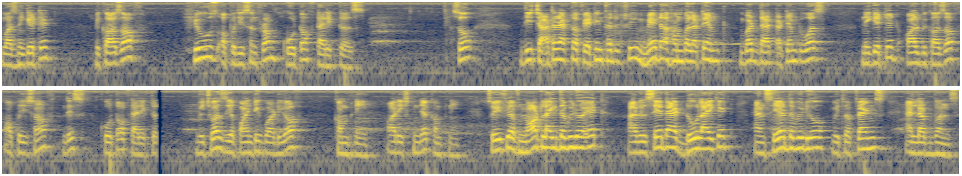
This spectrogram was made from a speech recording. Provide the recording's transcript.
was negated because of huge opposition from Court of Directors. So, the Charter Act of 1833 made a humble attempt, but that attempt was negated all because of opposition of this Court of Directors, which was the appointing body of company or East India Company. So if you have not liked the video yet, I will say that do like it and share the video with your friends and loved ones.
